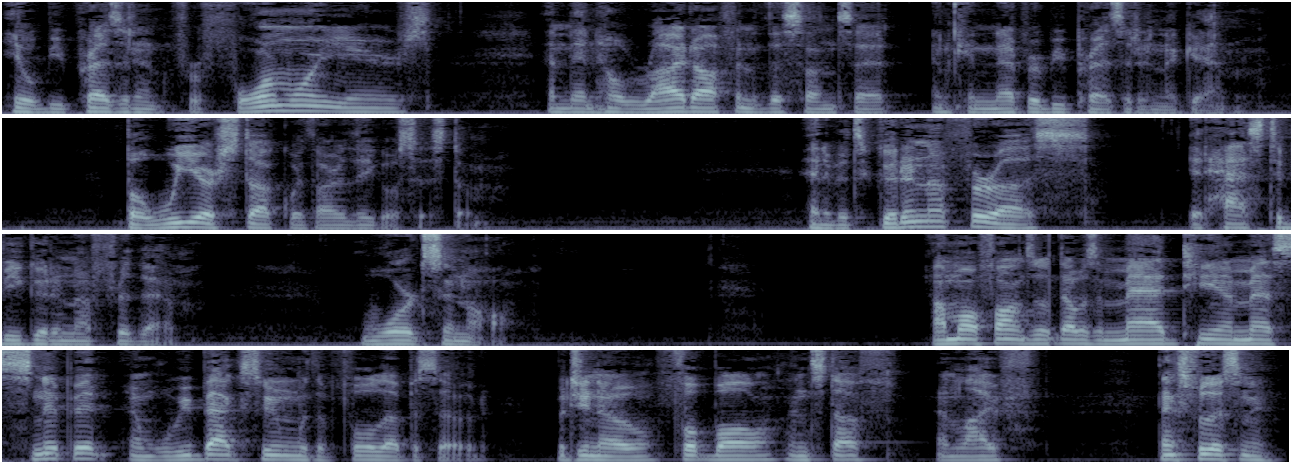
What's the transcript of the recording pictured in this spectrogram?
he'll be president for four more years and then he'll ride off into the sunset and can never be president again. But we are stuck with our legal system. And if it's good enough for us, it has to be good enough for them, warts and all. I'm Alfonso. That was a mad TMS snippet, and we'll be back soon with a full episode. But you know, football and stuff and life. Thanks for listening.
